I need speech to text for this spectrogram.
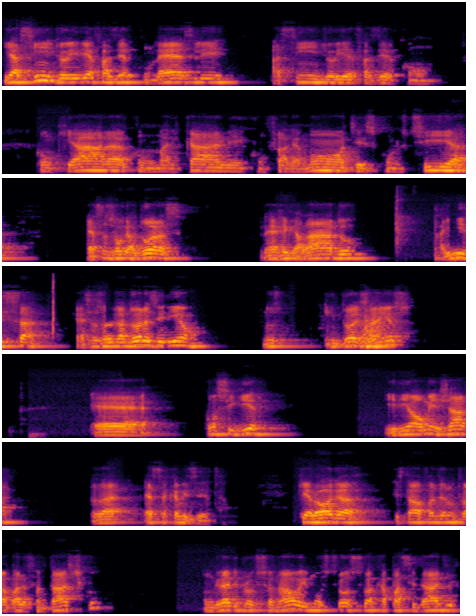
E assim eu iria fazer com Leslie, assim eu ia fazer com com Chiara, com Mari Carme, com Flávia Montes, com Lucia, essas jogadoras, né, Regalado, Thaísa, essas jogadoras iriam, nos, em dois anos, é, conseguir, iriam almejar essa camiseta. Queiroga estava fazendo um trabalho fantástico, um grande profissional e mostrou sua capacidade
